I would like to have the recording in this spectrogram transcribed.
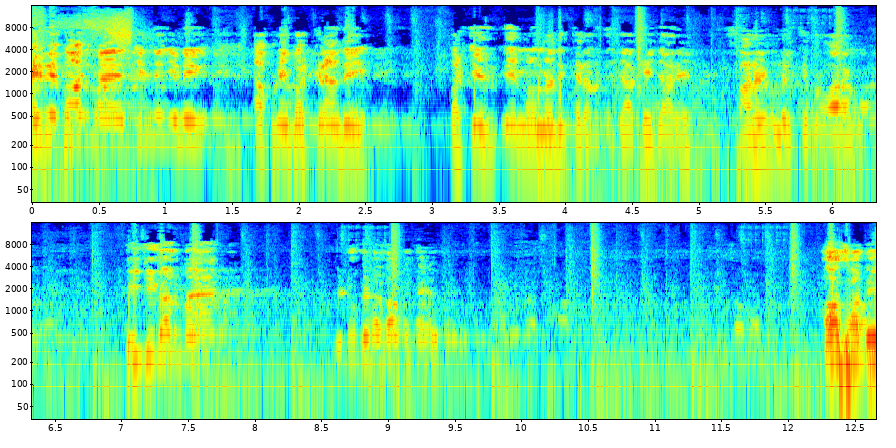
ਇਹਦੇ ਬਾਅਦ ਮੈਂ ਜਿੰਨੇ ਜਿੰਨੇ ਆਪਣੇ ਵਰਕਰਾਂ ਦੇ ਪਰਚੇ ਦਿੱਤੇ, ਮੈਂ ਉਹਨਾਂ ਦੇ ਘਰਾਂ 'ਚ ਜਾ ਕੇ ਜਾ ਰਿਹਾ, ਸਾਰਿਆਂ ਨੂੰ ਮਿਲ ਕੇ ਪਰਿਵਾਰਾਂ ਨੂੰ। ਤੀਜੀ ਗੱਲ ਮੈਂ, ਬਿੱਟੂ ਖੇੜਾ ਸਾਹਿਬ ਕਿੱਥੇ ਆ ਸਾਡੇ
